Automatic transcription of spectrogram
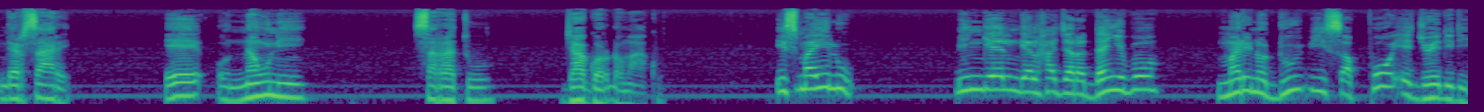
nder saare e o nawni sarratu jagorɗo maako. Ismailu ɓingel ngel hajara dañi bo marino duuɓi sappo e joeɗiɗi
